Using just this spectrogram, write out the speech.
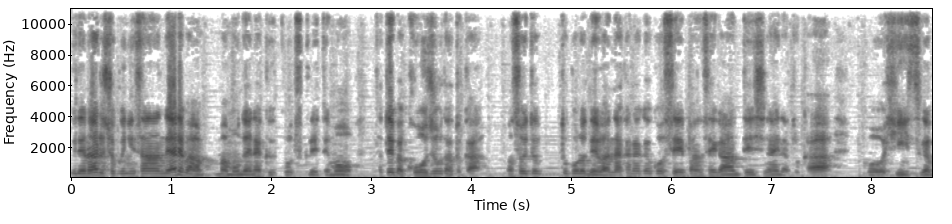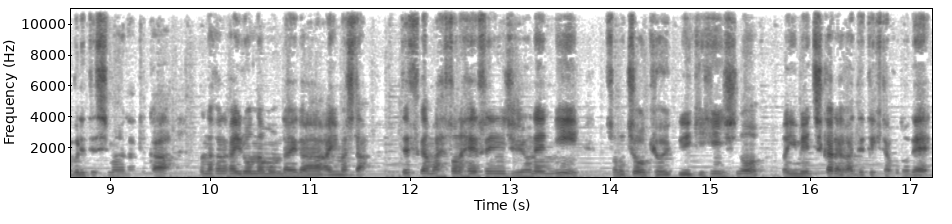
腕のある職人さんであれば、まあ、問題なくこう作れても、例えば工場だとか、まあ、そういったところではなかなかこう生産性が安定しないだとか、こう品質がぶれてしまうだとか、まあ、なかなかいろんな問題がありました。ですが、まあ、その平成24年に、その超教育力品種の夢力が出てきたことで、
